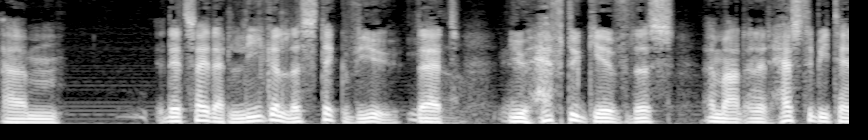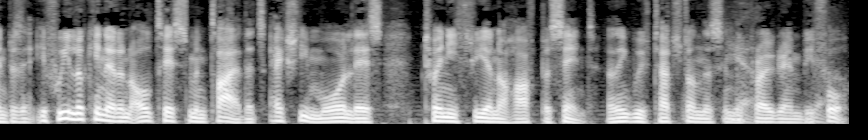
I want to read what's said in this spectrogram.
um, let's say that legalistic view yeah, that yeah. you have to give this amount and it has to be 10%. If we're looking at an Old Testament tithe, that's actually more or less 23.5%. I think we've touched on this in yeah, the program before.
